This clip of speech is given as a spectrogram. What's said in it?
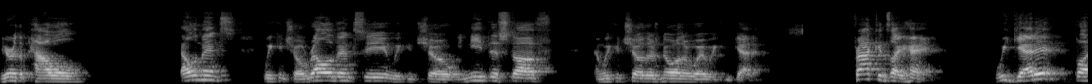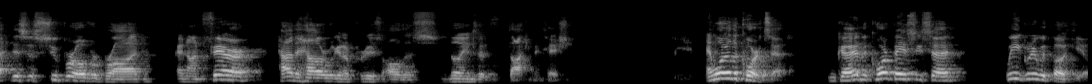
Here are the Powell elements. We can show relevancy. We can show we need this stuff, and we can show there's no other way we can get it. Kraken's like, hey, we get it, but this is super overbroad and unfair. How the hell are we going to produce all this millions of documentation? And what did the court said? Okay, and the court basically said, we agree with both of you.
